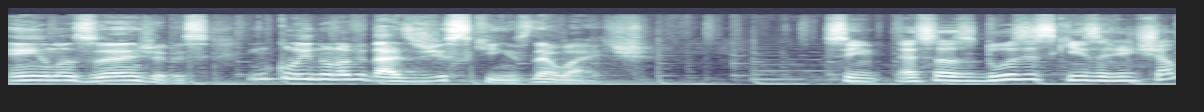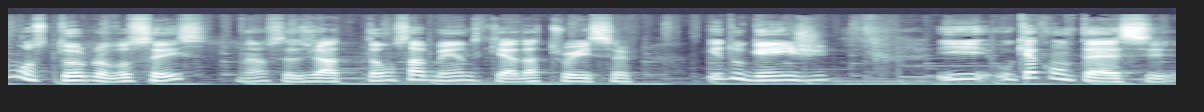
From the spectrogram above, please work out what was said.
em Los Angeles, incluindo novidades de skins, né, White? Sim, essas duas skins a gente já mostrou para vocês, né? Vocês já estão sabendo que é da Tracer e do Genji. E o que acontece?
